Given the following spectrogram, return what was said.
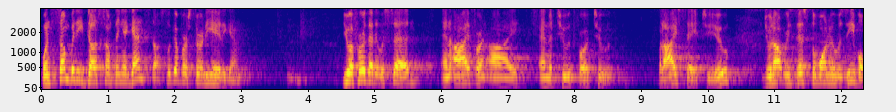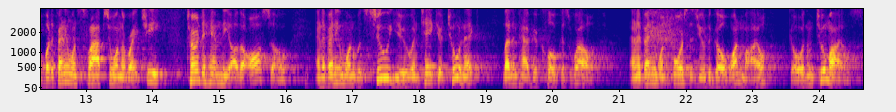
when somebody does something against us. Look at verse 38 again. You have heard that it was said, an eye for an eye and a tooth for a tooth. But I say to you, do not resist the one who is evil. But if anyone slaps you on the right cheek, turn to him the other also. And if anyone would sue you and take your tunic, let him have your cloak as well. And if anyone forces you to go one mile, Go with them two miles.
